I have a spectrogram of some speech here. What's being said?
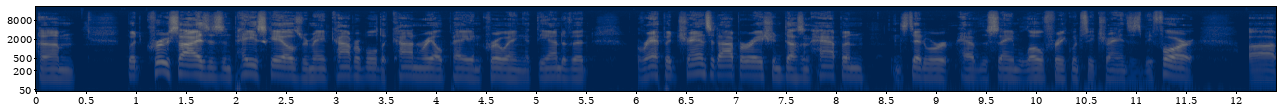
Um, but crew sizes and pay scales remain comparable to Conrail pay and crewing. At the end of it, rapid transit operation doesn't happen. Instead, we have the same low frequency trains as before. Uh,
